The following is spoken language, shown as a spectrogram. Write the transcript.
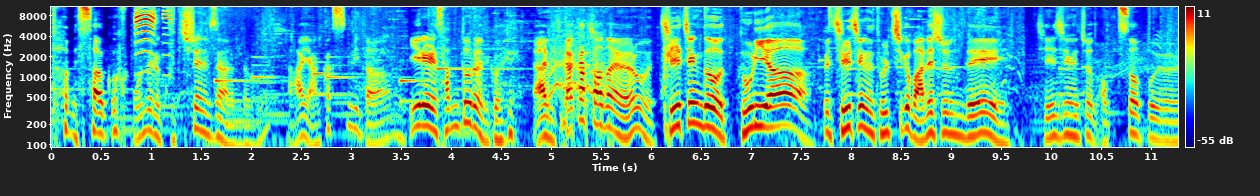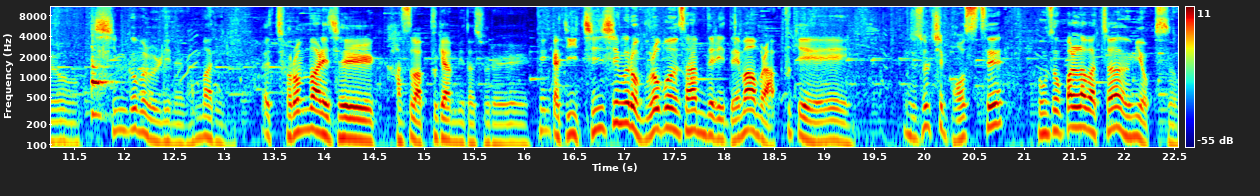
다음에 사고. 오늘은 97의 냄새가 난다고? 아예 안 깎습니다. 1일 3돌은 거의 아니 깎았잖아요 여러분. 질증도 돌이야. 왜 질증은 돌 취급 안 해주는데 질증은 좀 없어 보여요. 심금을 울리는 한마디입니다. 저런 말이 제일 가슴 아프게 합니다 저를. 그러니까 이 진심으로 물어보는 사람들이 내 마음을 아프게 해 근데 솔직히 버스트 공속 빨라봤자 의미 없어.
